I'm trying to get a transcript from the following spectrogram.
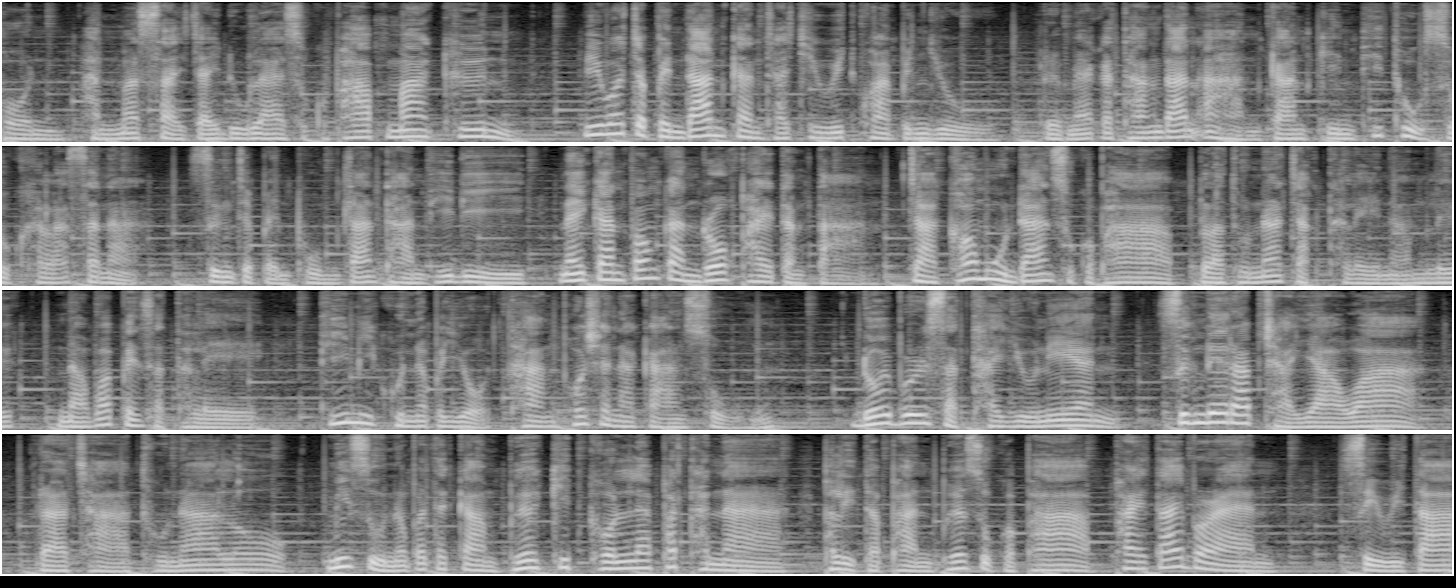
คนหันมาใส่ใจดูแลสุขภาพมากขึ้น ไม่ว่าจะเป็นด้านการใช้ชีวิตความเป็นอยู่ หรือแม้กระทั่งด้านอาหารการกินที่ถูกสุขลักษณะ ซึ่งจะเป็นภูมิต้านทานที่ดี ในการป้องกันโรคภัยต่างๆ จากข้อมูลด้านสุขภาพ ปลาทูน่าจากทะเลน้ำลึกนับว่าเป็นสัตว์ทะเลที่มีคุณประโยชน์ทางโภชนาการสูง โดยบริษัทไทยยูเนียน ซึ่งได้รับฉายาว่า ราชาทูน่าโลก มีศูนย์นวัตกรรมเพื่อคิดค้นและพัฒนา ผลิตภัณฑ์เพื่อสุขภาพ ภายใต้แบรนด์ซีวิต้า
